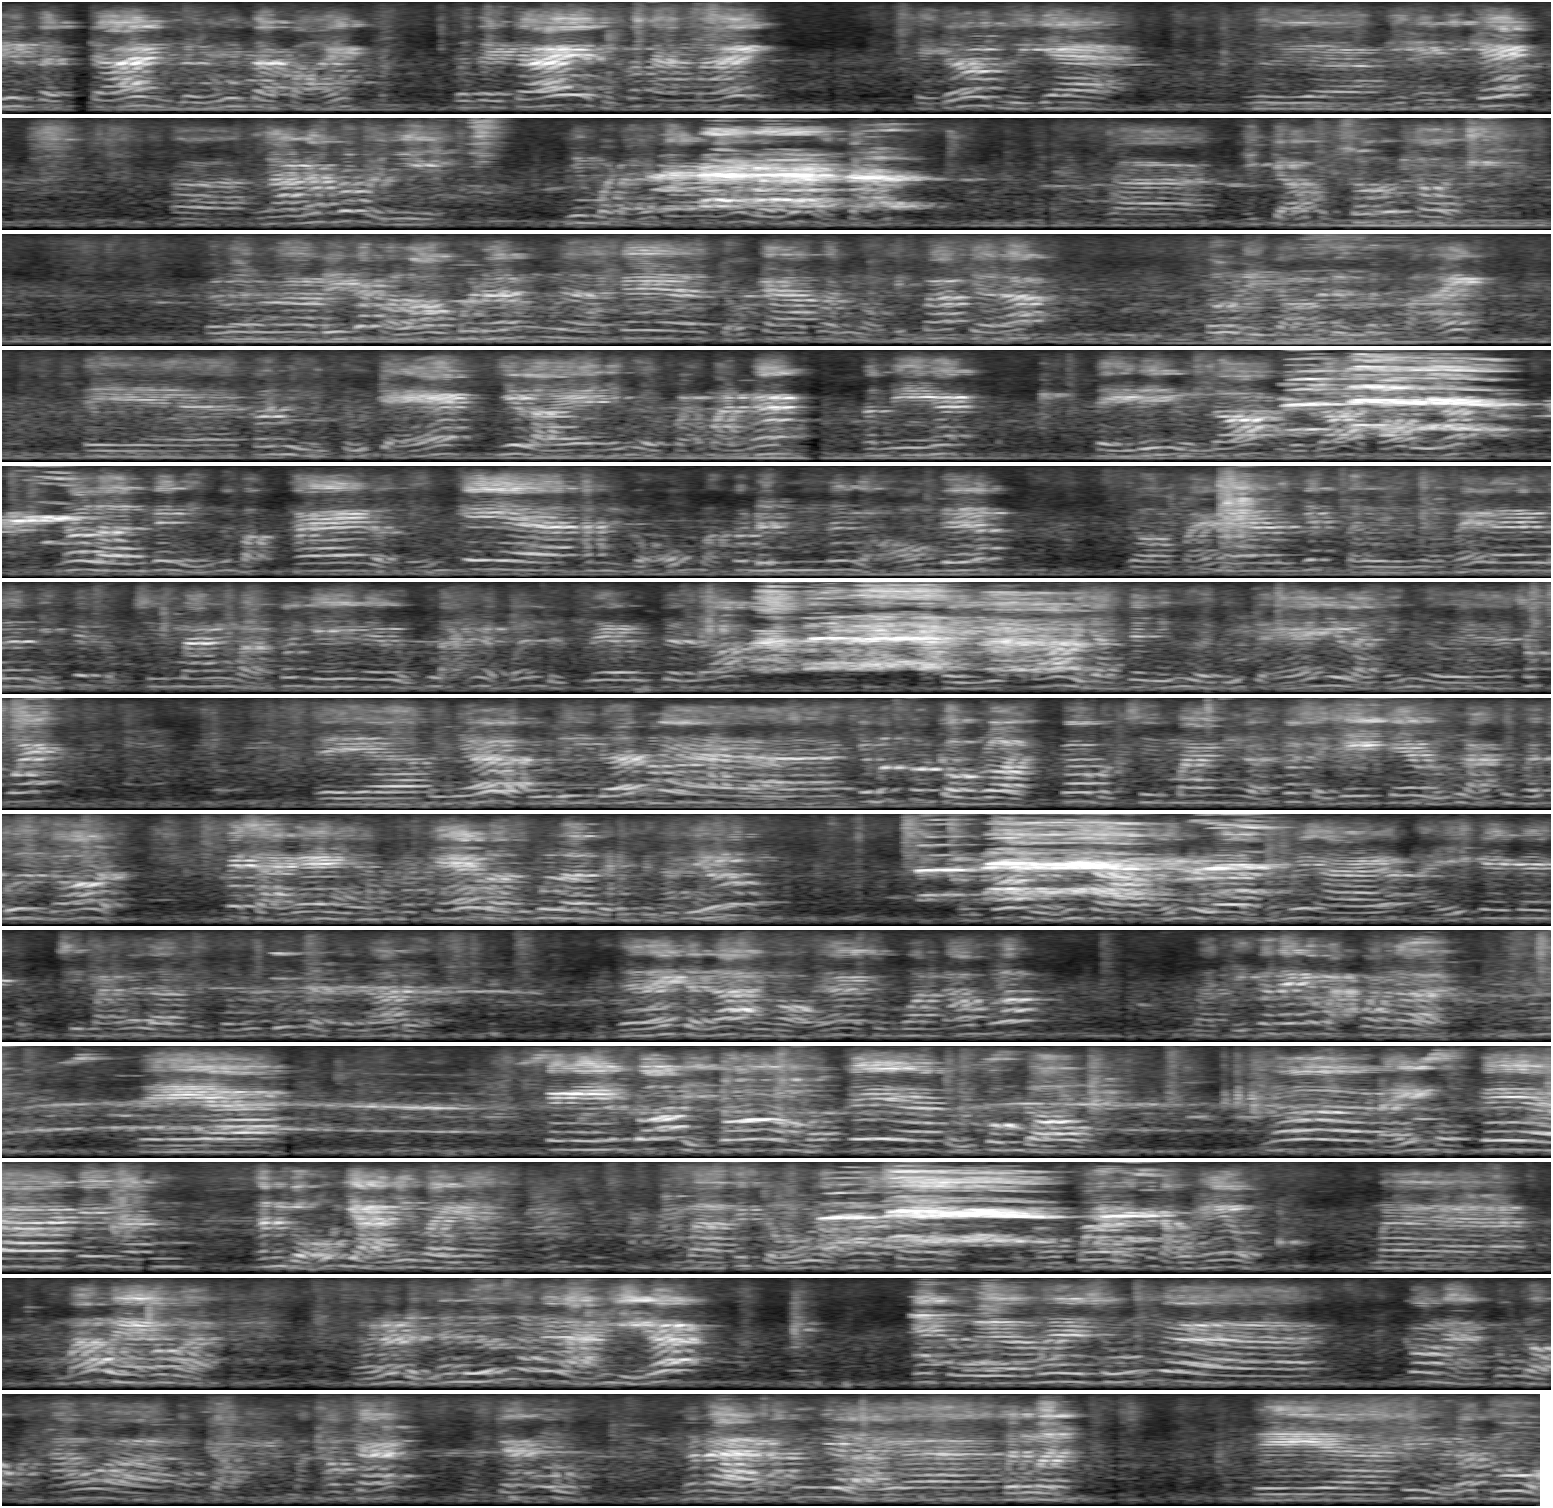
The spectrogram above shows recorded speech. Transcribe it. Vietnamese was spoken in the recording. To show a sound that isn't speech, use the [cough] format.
phía bên tay trái đường phía tay phải. Bên tay trái thì có thang máy. Thì đó là người già người ờ, bị handicap. Uh, lao nắp rất là nhiều. Nhưng mà đợi thang máy lên rất là chậm và chỉ chở một số ít thôi. Cho nên ờ, đi rất là lâu mới đến ờ, cái chỗ cao của anh ngồi thiết pháp trên đó. Tôi thì chọn cái đường bên phải. Thì có nhiều tuổi trẻ với lại những người khỏe mạnh á thanh niên á thì đi đường đó đường đó là khó đi lắm nó lên cái những cái bậc thang rồi những cái à, thanh gỗ mà có đinh nó nhọn ghê lắm. Rồi phải leo lên vách tường rồi phải leo lên những cái cục xi măng mà có dây leo được lẳng rồi mới được leo lên trên đó. Thì đó là dành cho những người tuổi trẻ như là những người à, sốc quát. Thì à, tôi nhớ là tôi đi đến à, cái bước cuối cùng rồi. Có bậc xi măng rồi có sợi dây treo lủng lẳng tôi phải bước lên đó rồi. Cái xà ngang này tôi phải kéo lên tôi mới lên được thì tôi yếu lắm thì có người phía sau đẩy tôi lên không biết ai á đẩy cái cái cục xi măng nó lên thì tôi mới bước lên trên đó được. Thì tôi thấy trên đó anh ngồi á, xung quanh ống lắm mà chỉ có thấy cái mặt của anh thôi. Thì à, cái ngay lúc đó thì có một cái à, tụi côn đồ. Nó đẩy một cái à, cái thanh thanh gỗ dài như vậy nè. Mà cái trụ là hoa sen một bên là cái đầu heo. Mà máu me không à. Rồi nó định nó nướng nó làm cái gì đó cái tôi mới xuống ờ, con hàng công đồ mặc áo ờ, đồng đầu trọc, mặc áo trắng, một trắng luôn nó ra, nó đánh với lại ờ, bên mình. Thì cái người đó thua.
